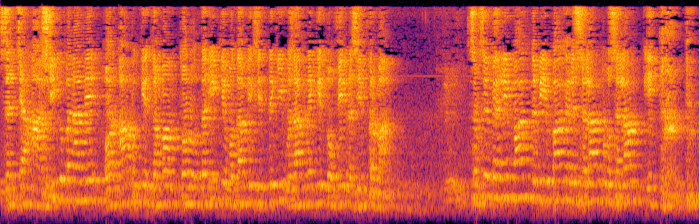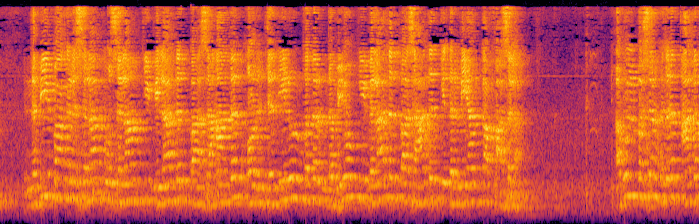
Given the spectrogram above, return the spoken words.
सच्चा आशिक बनावे और आपके तमाम तौर तरीक के मुताबिक ज़िंदगी गुजारने की तौफीक नसीब फरमा। सबसे पहली बात नबी पाक सलाम की नबी पाक सलाम की विलादत बाशहादत और जदीरुल कदर नबियों की विलादत बाशहादत के दरमियान का फासला। अबुल बशर हज़रत आदम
